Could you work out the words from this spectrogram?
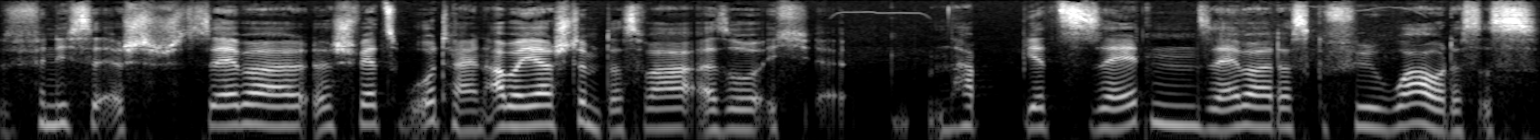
Finde ich selber äh, schwer zu beurteilen. Aber ja, stimmt, das war, also ich äh, habe jetzt selten selber das Gefühl, wow, das ist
